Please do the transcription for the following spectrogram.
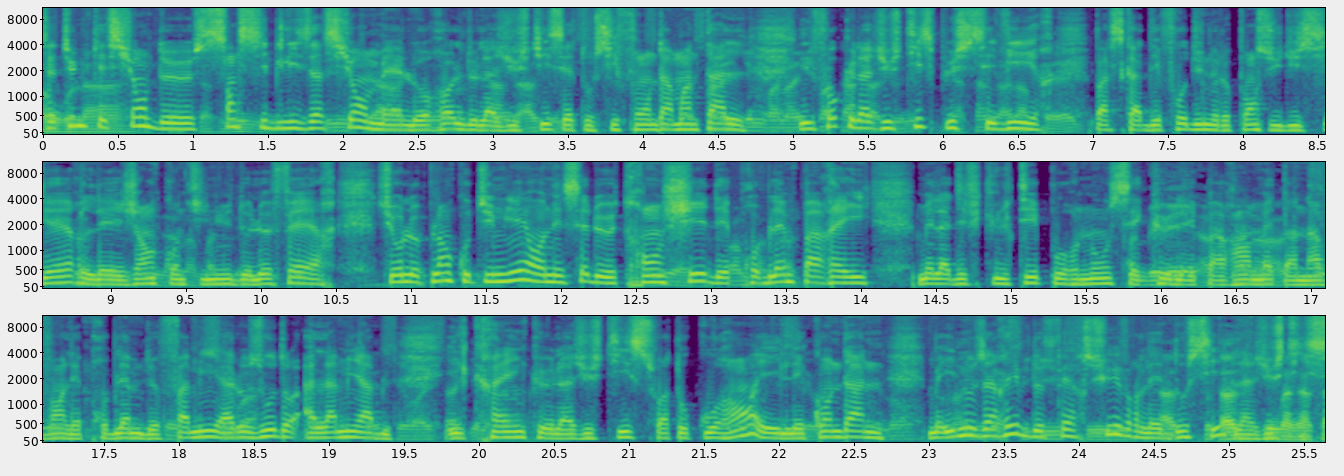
C'est une question de sensibilisation, mais le rôle de la justice est aussi fondamental. Il faut que la justice puisse sévir, parce qu'à défaut d'une réponse judiciaire, les gens continuent de le faire. Sur le plan coutumier, on essaie de trancher des problèmes pareils, mais la difficulté pour nous, c'est que les parents mettent en avant les problèmes de famille à résoudre à l'amiable. Ils craignent que la justice soit au courant et ils les condamnent, mais il nous arrive de faire suivre les dossiers de la justice.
